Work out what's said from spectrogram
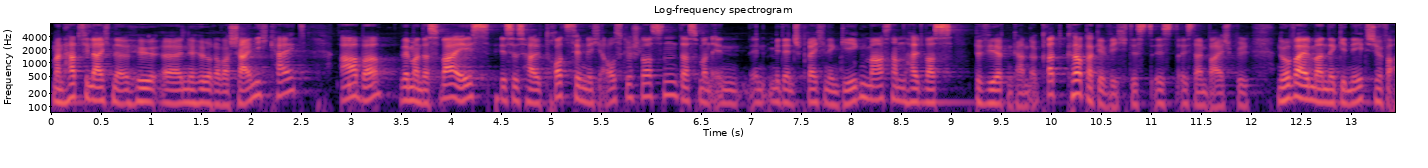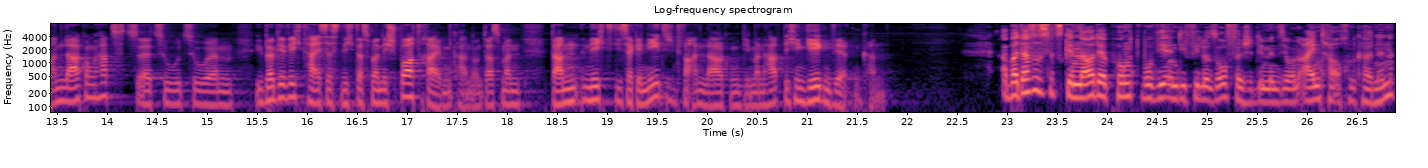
Man hat vielleicht eine, hö äh, eine höhere Wahrscheinlichkeit, aber wenn man das weiß, ist es halt trotzdem nicht ausgeschlossen, dass man in, in, mit entsprechenden Gegenmaßnahmen halt was bewirken kann. Gerade Körpergewicht ist, ist, ist ein Beispiel. Nur weil man eine genetische Veranlagung hat zu, zu, zu ähm, Übergewicht, heißt das nicht, dass man nicht Sport treiben kann und dass man dann nicht dieser genetischen Veranlagung, die man hat, nicht entgegenwirken kann. Aber das ist jetzt genau der Punkt, wo wir in die philosophische Dimension eintauchen können.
